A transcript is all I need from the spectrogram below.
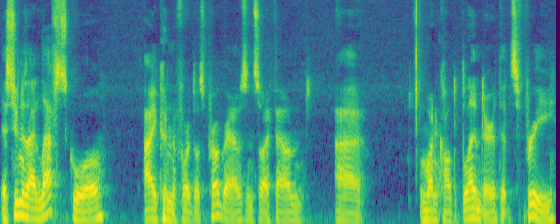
As soon as I left school, I couldn't afford those programs. And so I found uh, one called Blender that's free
